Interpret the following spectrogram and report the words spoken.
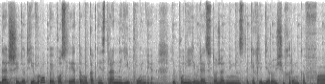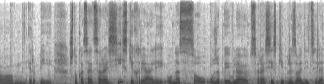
дальше идет Европа, и после этого, как ни странно, Япония. Япония является тоже одним из таких лидирующих рынков а, RPA. Что касается российских реалий, у нас уже появляются российские производители.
